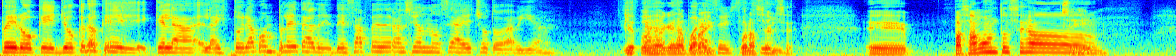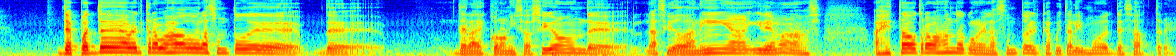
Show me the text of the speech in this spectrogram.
pero que yo creo que, que la, la historia completa de, de esa federación no se ha hecho todavía. Que está- todavía queda por ahí, hacerse, por sí. hacerse. Eh, pasamos entonces a... Sí. Después de haber trabajado el asunto de, de, de la descolonización, de la ciudadanía y demás, has estado trabajando con el asunto del capitalismo del desastre.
